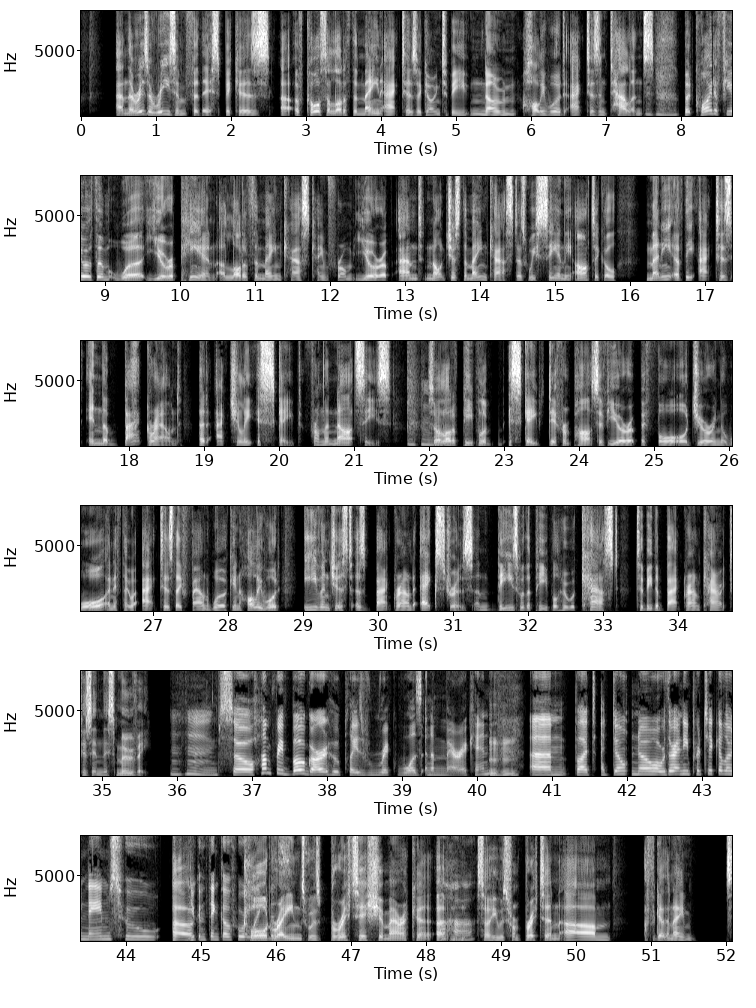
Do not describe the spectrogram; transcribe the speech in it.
And there is a reason for this because, uh, of course, a lot of the main actors are going to be known Hollywood actors and talents, mm-hmm. but quite a few of them were European. A lot of the main cast came from Europe, and not just the main cast. As we see in the article, many of the actors in the background had actually escaped from the Nazis. Mm-hmm. So a lot of people escaped different parts of Europe before or during the war, and if they were actors, they found work in Hollywood even just as background extras. And these were the people who were cast to be the background characters in this movie. Mm-hmm. So Humphrey Bogart, who plays Rick, was an American. Mm-hmm. Um, but I don't know. Are there any particular names who uh, you can think of who are Claude like Rains was British America, uh, uh-huh. so he was from Britain. Um, I forget the name.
